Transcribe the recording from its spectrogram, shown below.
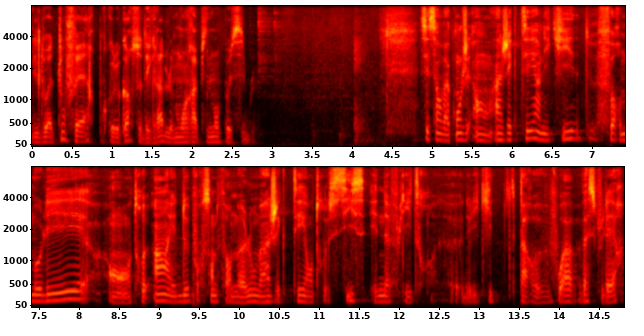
Il doit tout faire pour que le corps se dégrade le moins rapidement possible. C'est ça, on va injecter un liquide formolé entre 1 et 2% de formol. On va injecter entre 6 et 9 litres euh, de liquide par voie vasculaire.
